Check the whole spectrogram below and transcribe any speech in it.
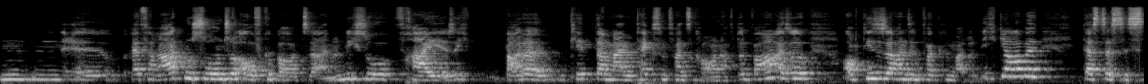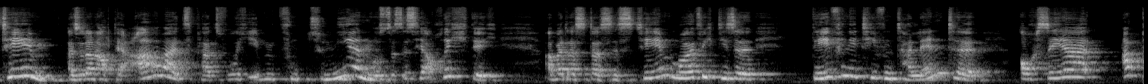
ein äh, Referat muss so und so aufgebaut sein und nicht so frei. Also ich war da, klebte an meinem Text und fand es grauenhaft und war. Also auch diese Sachen sind verkümmert. Und ich glaube, dass das System, also dann auch der Arbeitsplatz, wo ich eben funktionieren muss, das ist ja auch richtig, aber dass das System häufig diese definitiven Talente auch sehr ab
